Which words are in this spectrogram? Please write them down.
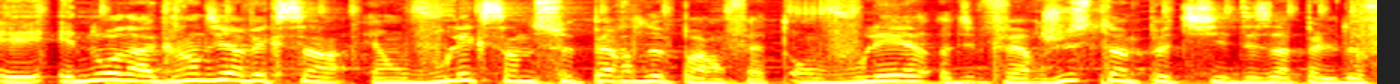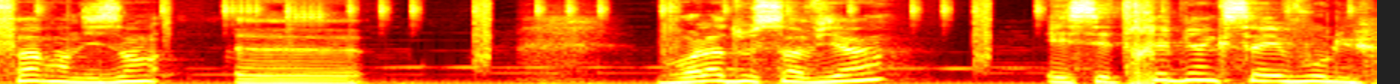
Et, et nous, on a grandi avec ça. Et on voulait que ça ne se perde pas, en fait. On voulait faire juste un petit des appels de phare en disant euh, voilà d'où ça vient. Et c'est très bien que ça évolue.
